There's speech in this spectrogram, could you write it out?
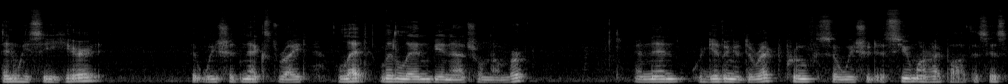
Then we see here that we should next write let little n be a natural number and then we're giving a direct proof, so we should assume our hypothesis.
